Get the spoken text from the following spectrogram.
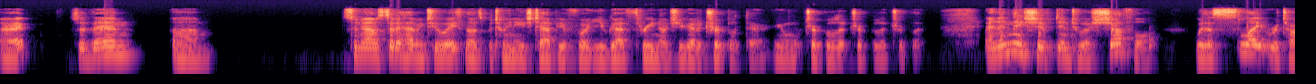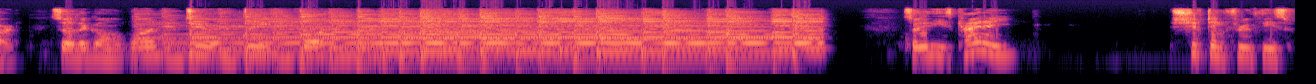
all right. So then um, so now instead of having two eighth notes between each tap of your foot, you've got three notes. You've got a triplet there. You know, triplet, triplet, triplet. And then they shift into a shuffle with a slight retard. So they're going one and two and three and four and. So he's kind of shifting through these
